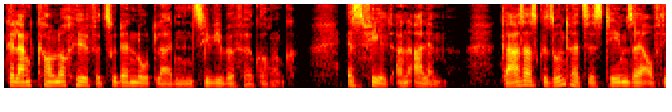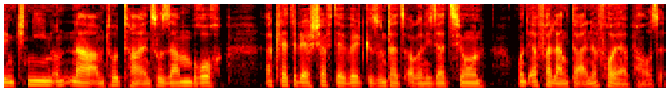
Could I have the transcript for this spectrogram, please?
gelangt kaum noch Hilfe zu der notleidenden Zivilbevölkerung. Es fehlt an allem. Gazas Gesundheitssystem sei auf den Knien und nah am totalen Zusammenbruch, erklärte der Chef der Weltgesundheitsorganisation und er verlangte eine Feuerpause.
